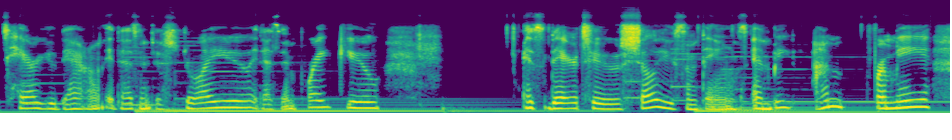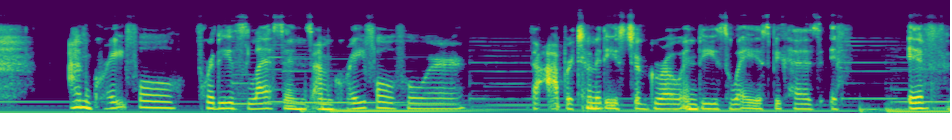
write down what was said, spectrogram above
tear you down. It doesn't destroy you. It doesn't break you. It's there to show you some things and be i'm for me i'm grateful for these lessons. I'm grateful for the opportunities to grow in these ways because if if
